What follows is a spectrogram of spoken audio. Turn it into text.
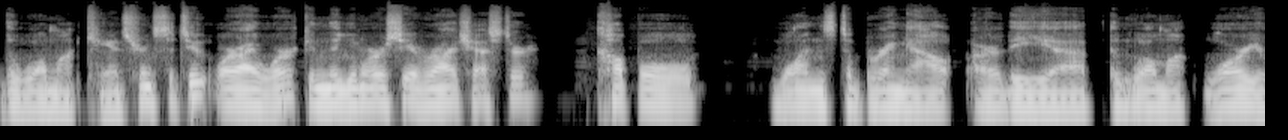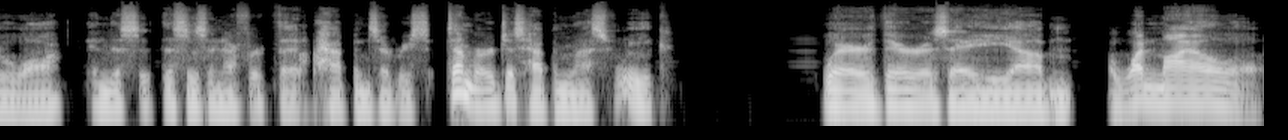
the Wilmot Cancer Institute, where I work in the University of Rochester. Couple ones to bring out are the uh, the Wilmot Warrior Walk, and this this is an effort that happens every September. Just happened last week, where there is a um, a one mile,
